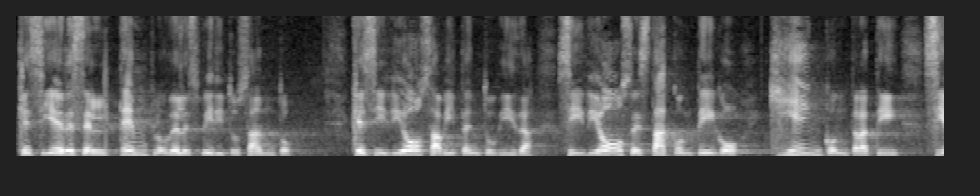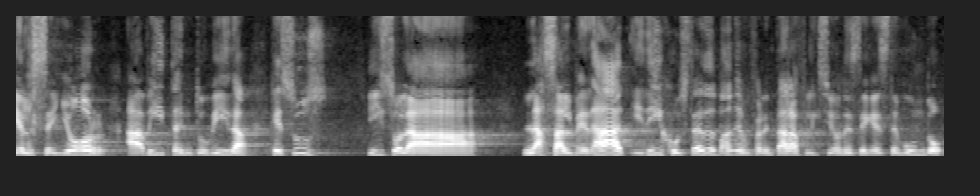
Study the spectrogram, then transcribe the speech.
que si eres el templo del Espíritu Santo, que si Dios habita en tu vida, si Dios está contigo, ¿quién contra ti? Si el Señor habita en tu vida, Jesús hizo la, la salvedad y dijo, ustedes van a enfrentar aflicciones en este mundo,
